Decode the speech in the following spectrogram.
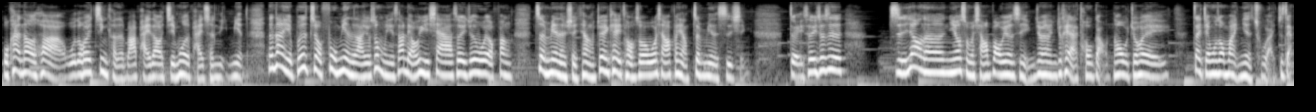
我看到的话，我都会尽可能把它排到节目的排程里面。那当然也不是只有负面的啦，有时候我们也是要疗愈一下啊。所以就是我有放正面的选项，就你可以投说我想要分享正面的事情。对，所以就是只要呢你有什么想要抱怨的事情，就你就可以来投稿，然后我就会在节目中帮你念出来。就这样，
